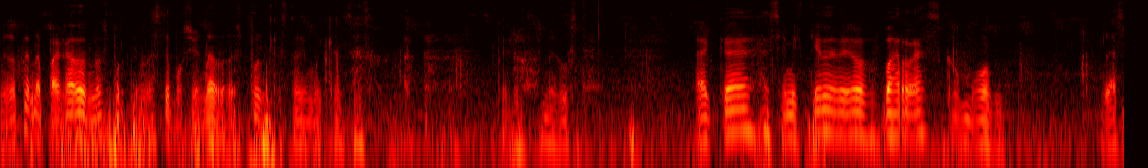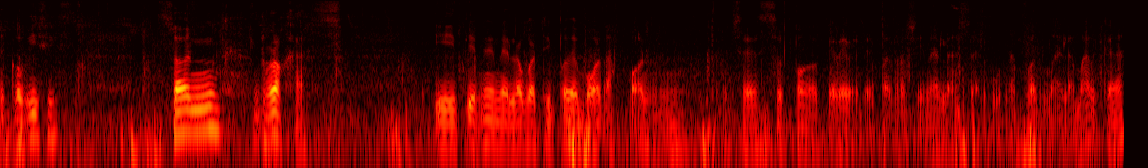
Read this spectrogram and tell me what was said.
Me notan apagado no es porque no esté emocionado, es porque estoy muy cansado. Pero me gusta. Acá hacia mi izquierda veo barras como las ecobicis. Son rojas y tienen el logotipo de Vodafone. Entonces supongo que debe de patrocinarlas de alguna forma de la marca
